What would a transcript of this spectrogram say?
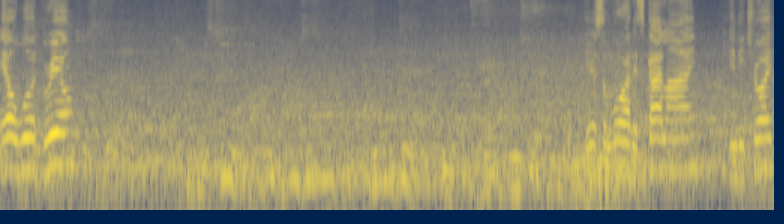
Elwood Grill. Here's some more of the skyline in Detroit.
